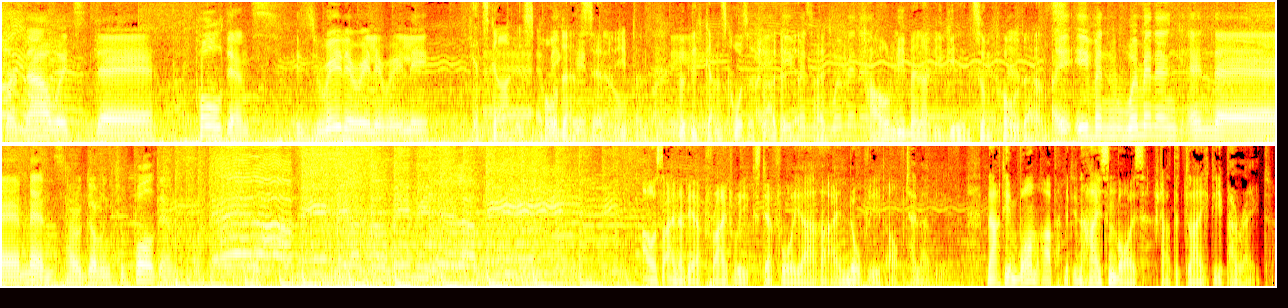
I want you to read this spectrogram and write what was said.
For now it's the pole dance. It's really, really, really Jetzt gerade ist Pole Dance sehr beliebt, ein wirklich ganz großer Schlager der Zeit. Frauen wie Männer, die gehen zum Pole Dance. Even women and, and uh, men are going to pole dance. Aus einer der Pride Weeks der Vorjahre ein Loblied auf Tel Aviv. Nach dem Warm-up mit den heißen Boys startet gleich die Parade.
